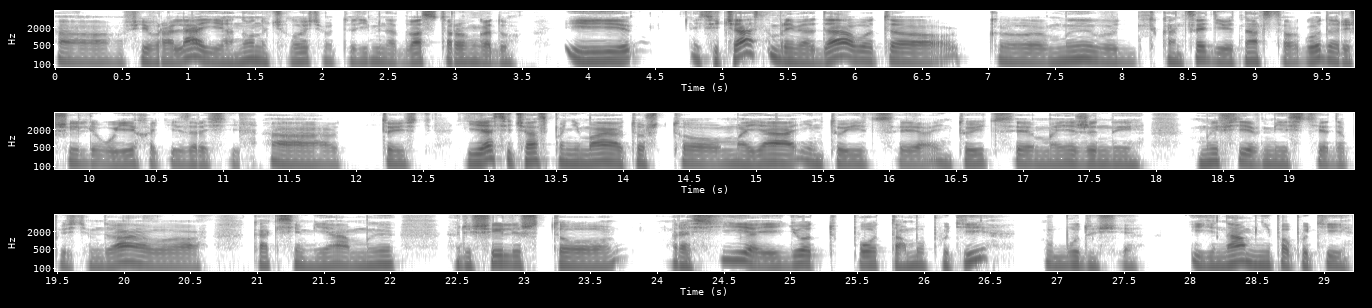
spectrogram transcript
а, февраля, и оно началось вот именно в 22 году. И сейчас, например, да, вот а, мы в конце 2019 года решили уехать из России. А, то есть я сейчас понимаю то, что моя интуиция, интуиция моей жены, мы все вместе, допустим, да, как семья, мы решили, что Россия идет по тому пути в будущее, и нам не по пути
